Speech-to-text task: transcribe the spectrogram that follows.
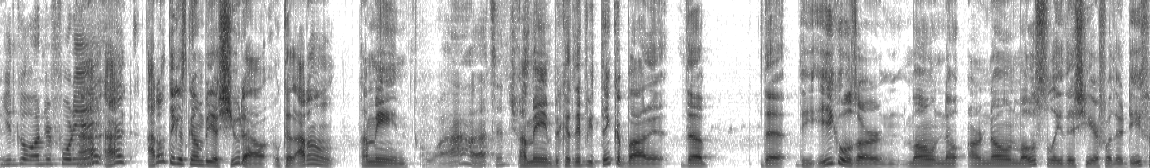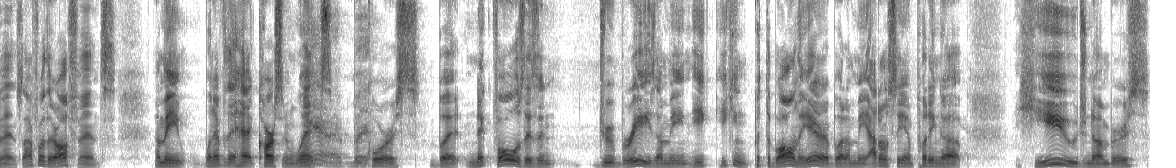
you'd go under 48? I, I I don't think it's going to be a shootout because I don't. I mean, Wow, that's interesting. I mean because if you think about it, the the the Eagles are known are known mostly this year for their defense, not for their offense. I mean, whenever they had Carson Wentz, Yeah, of course, but Nick Foles isn't Drew Brees. I mean, he he can put the ball in the air, but I mean, I don't see him putting up huge numbers.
